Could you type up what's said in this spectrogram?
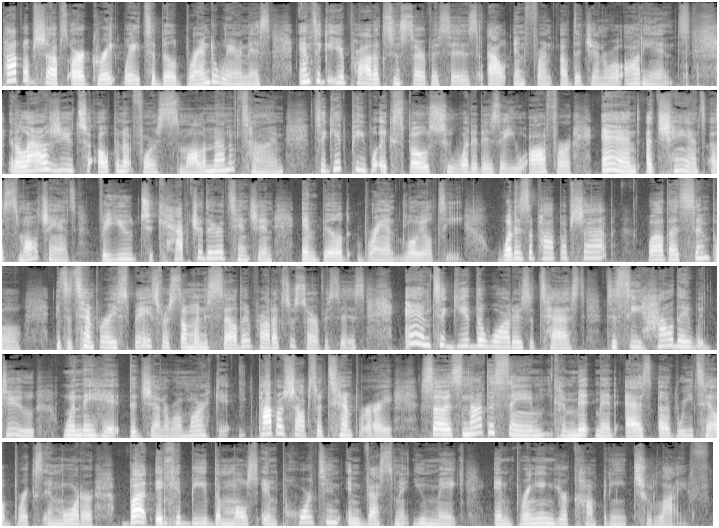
Pop up shops are a great way to build brand awareness and to get your products and services out in front of the general audience. It allows you to open up for a small amount of time to get people exposed to what it is that you offer and a chance, a small chance, for you to capture their attention and build brand loyalty. What is a pop up shop? Well, that's simple. It's a temporary space for someone to sell their products or services and to give the waters a test to see how they would do when they hit the general market. Pop up shops are temporary, so it's not the same commitment as a retail bricks and mortar, but it could be the most important investment you make in bringing your company to life.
